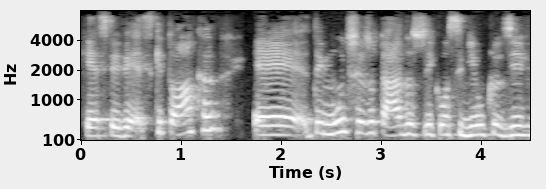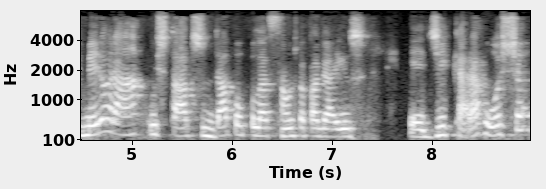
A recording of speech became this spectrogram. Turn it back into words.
que é a SPVS que toca, é, tem muitos resultados e conseguiu, inclusive, melhorar o status da população de papagaios é, de cara roxa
